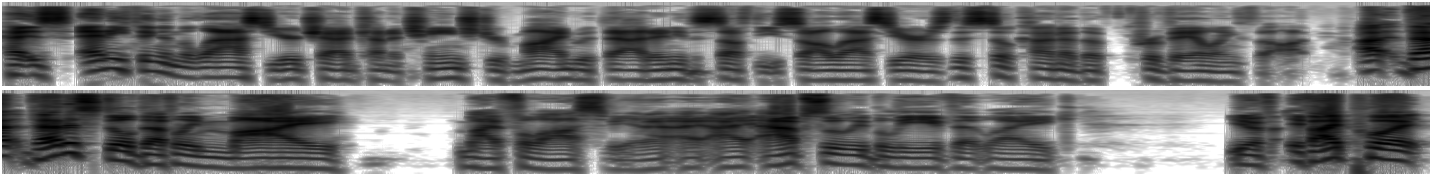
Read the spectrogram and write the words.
Has anything in the last year, Chad, kind of changed your mind with that? Any of the stuff that you saw last year? Is this still kind of the prevailing thought? I, that that is still definitely my my philosophy, and I, I absolutely believe that like you know if, if I put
